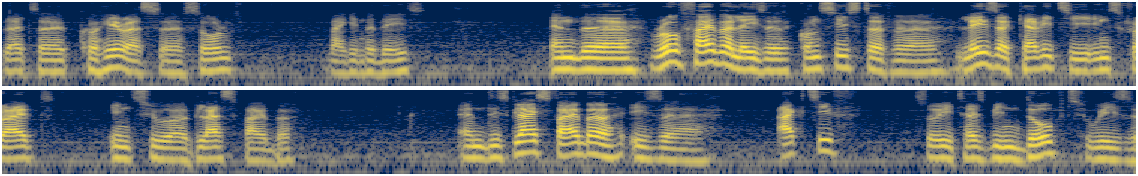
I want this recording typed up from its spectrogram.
that uh, Koheras uh, sold back in the days. And the raw fiber laser consists of a laser cavity inscribed into a glass fiber. And this glass fiber is uh, active, so it has been doped with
